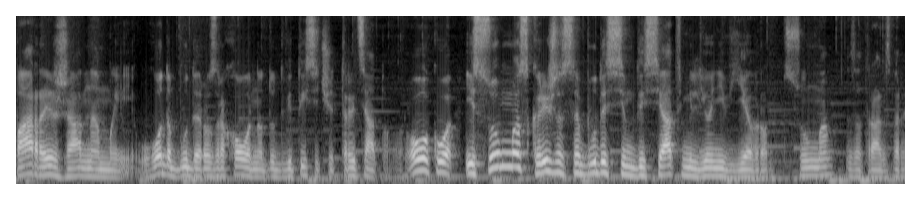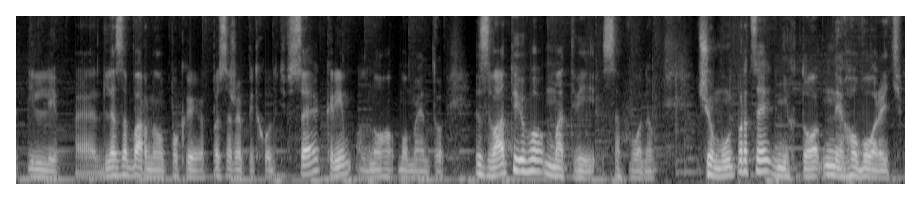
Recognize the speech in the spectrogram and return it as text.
парижанами. Угода буде розрахована до 2030 року, і сума, скоріше за все, буде 70 мільйонів євро. Сума за трансфер Іллі. Е, Для Забарного поки в ПСЖ підходить все, крім одного моменту. Звати його Матвій Сафонов. Чому про це ніхто не говорить?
